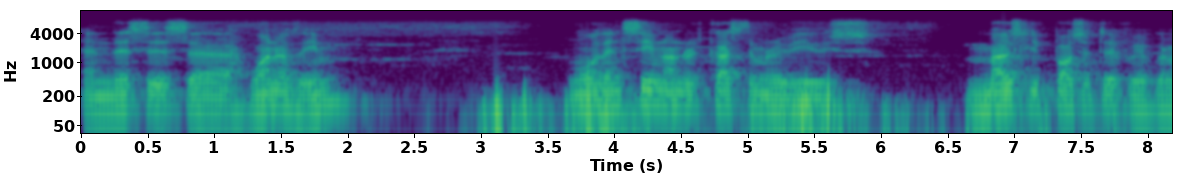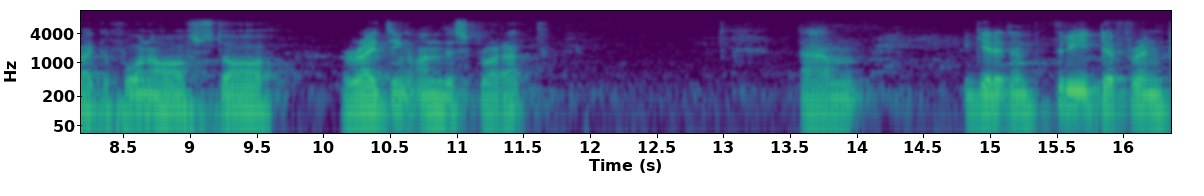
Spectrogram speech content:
And this is uh, one of them. More than 700 customer reviews. Mostly positive. We've got like a four and a half star rating on this product um, you get it in three different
